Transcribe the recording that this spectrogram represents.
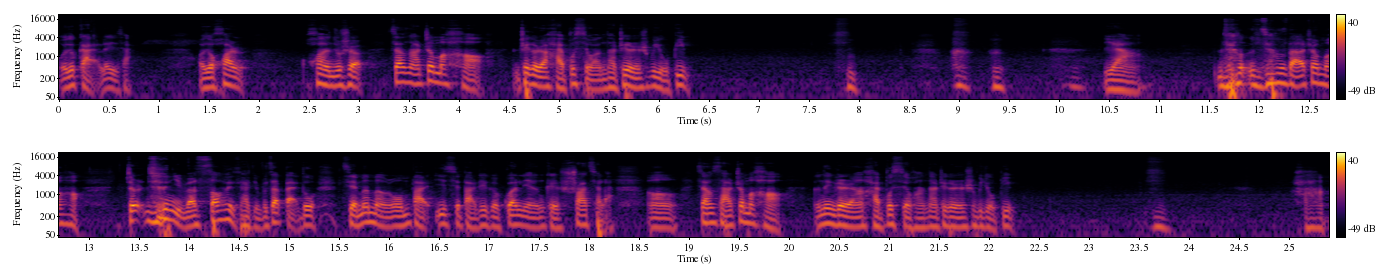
我就改了一下，我就换换就是姜大这么好，这个人还不喜欢他，这个人是不是有病？哼 呀，姜姜达这么好。就是就是你们搜一下，你们在百度，姐妹们，我们把一起把这个关联给刷起来。嗯，姜思达这么好，那个人还不喜欢，那这个人是不是有病？嗯，哈，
